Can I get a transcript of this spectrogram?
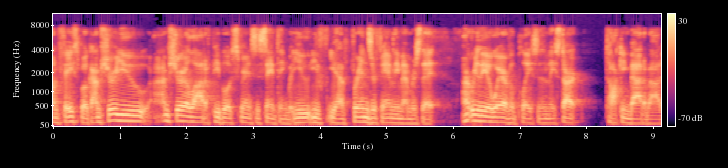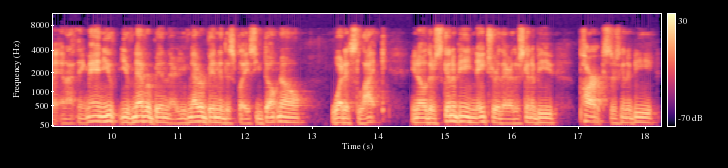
on Facebook, I'm sure you, I'm sure a lot of people experience the same thing, but you, you, you have friends or family members that aren't really aware of a place and they start talking bad about it. And I think, man, you've, you've never been there. You've never been to this place. You don't know what it's like. You know, there's going to be nature there. There's going to be parks. There's going to be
